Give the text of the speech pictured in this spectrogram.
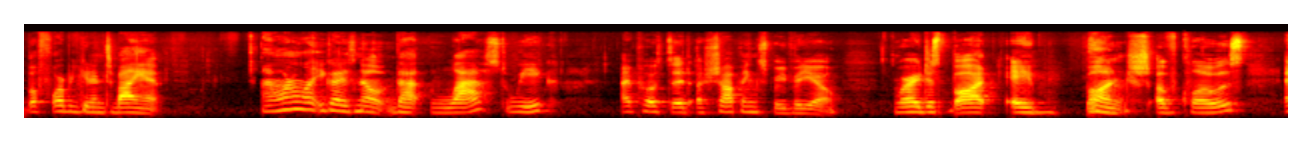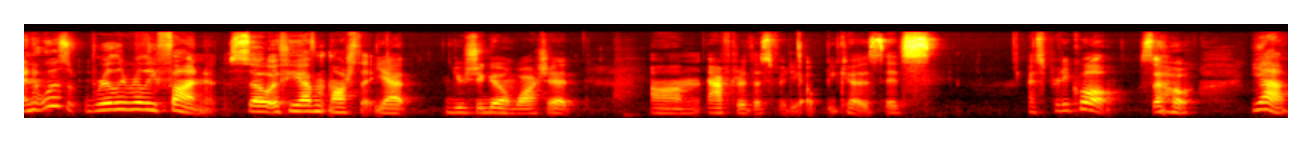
before we get into buying it, I want to let you guys know that last week I posted a shopping spree video where I just bought a bunch of clothes and it was really really fun. So if you haven't watched it yet, you should go and watch it um, after this video because it's it's pretty cool. So yeah,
